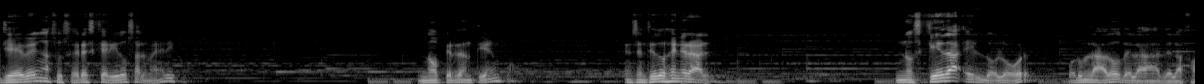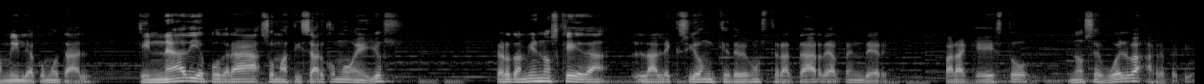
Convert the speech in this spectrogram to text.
Lleven a sus seres queridos al médico. No pierdan tiempo. En sentido general, nos queda el dolor, por un lado, de la, de la familia como tal, que nadie podrá somatizar como ellos, pero también nos queda la lección que debemos tratar de aprender para que esto no se vuelva a repetir.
